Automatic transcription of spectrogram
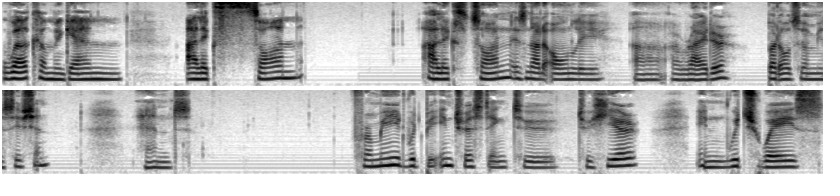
welcome again Alex Zorn. Alex Zorn is not only uh, a writer but also a musician, and for me it would be interesting to to hear in which ways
